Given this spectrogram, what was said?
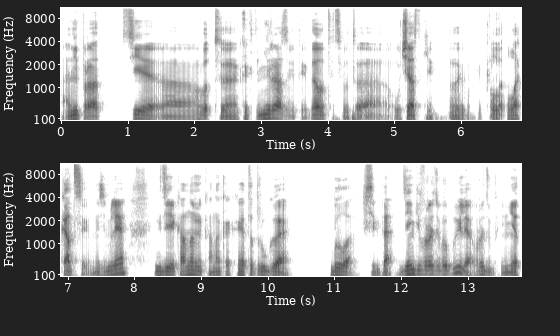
они про те э, вот э, как-то неразвитые, да, вот эти вот э, участки, как локации на Земле, где экономика, она какая-то другая была всегда. Деньги вроде бы были, а вроде бы нет.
